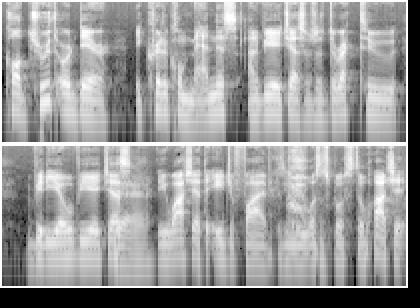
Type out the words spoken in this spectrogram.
called Truth or Dare, A Critical Madness on VHS, which was direct to video VHS. Yeah. He watched it at the age of five because he knew he wasn't supposed to watch it.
